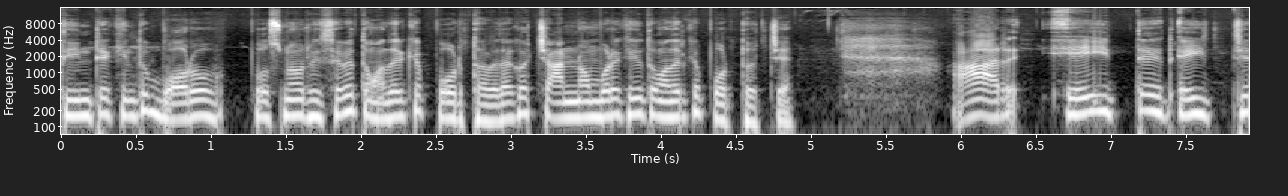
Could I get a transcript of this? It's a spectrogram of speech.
তিনটে কিন্তু বড় প্রশ্ন হিসেবে তোমাদেরকে পড়তে হবে। দেখো, চার নম্বরে কিন্তু তোমাদেরকে পড়তে হচ্ছে। আর এইতে, এই যে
